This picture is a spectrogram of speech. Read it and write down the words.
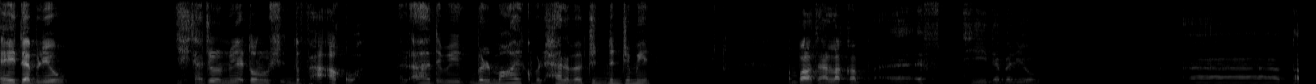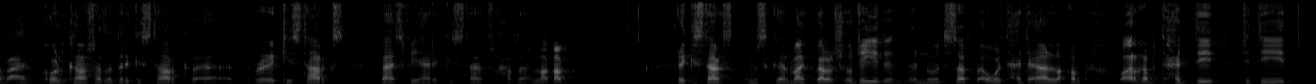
AEW يحتاجون إنه يعطون دفعة أقوى. الآدمي بالمايك وبالحلبة جدا جميل. مباراة على لقب FTW طبعا كول كارتر ضد ريكي ستارك آه ريكي ستاركس فاز فيها ريكي ستاركس وحافظ على اللقب. ريكي ستاركس مسك المايك وقال شعور جيد إنه انتصرت بأول تحدي على اللقب وأرغب بتحدي جديد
